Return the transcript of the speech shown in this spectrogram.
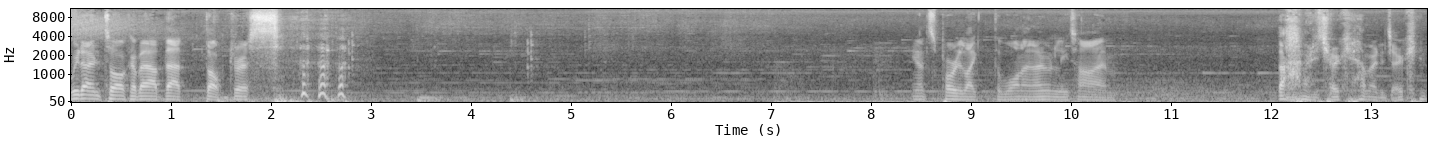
We don't talk about that, Doctress. you know, it's probably like the one and only time. Ah, I'm only joking, I'm only joking.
